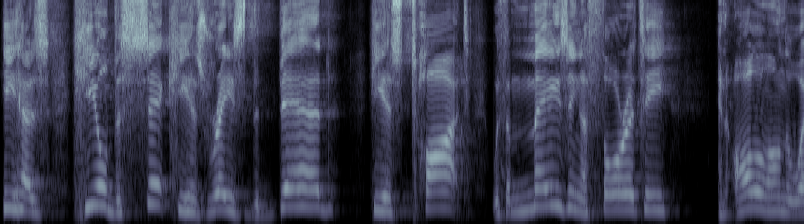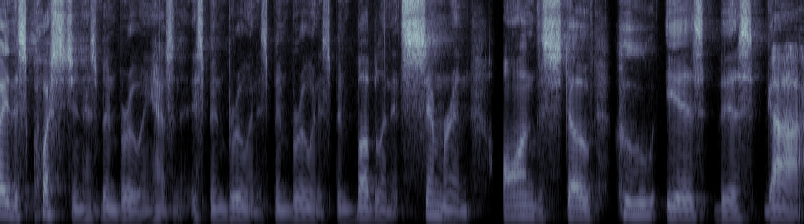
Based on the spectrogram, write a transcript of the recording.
He has healed the sick. He has raised the dead. He has taught with amazing authority. And all along the way, this question has been brewing, hasn't it? It's been brewing, it's been brewing, it's been bubbling, it's simmering on the stove. Who is this guy?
